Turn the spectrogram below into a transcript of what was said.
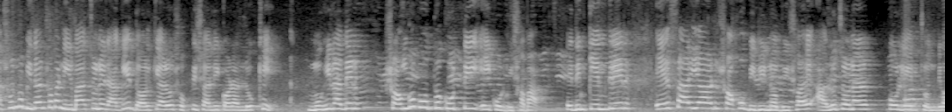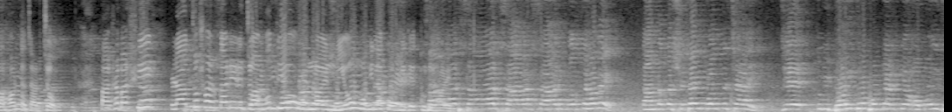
আসন্ন বিধানসভা নির্বাচনের আগে দলকে আরও শক্তিশালী করার লক্ষ্যে মহিলাদের সংঘবদ্ধ করতেই এই কর্মী সভা। এদিন কেন্দ্রের এসআইআর সহ বিভিন্ন বিষয়ে আলোচনার করলেন চন্দ্রিমা ভট্টাচার্য। পাশাপাশি রাজ্য সরকারের যাবতীয় উন্নয়ন নিয়েও মহিলা কর্মীদের তুলে ধরেন। স্যার স্যার স্যার বলতে হবে? তা আমরা তো সেটাই বলতে চাই যে তুমি বৈধ ভোটারকে অবৈধ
